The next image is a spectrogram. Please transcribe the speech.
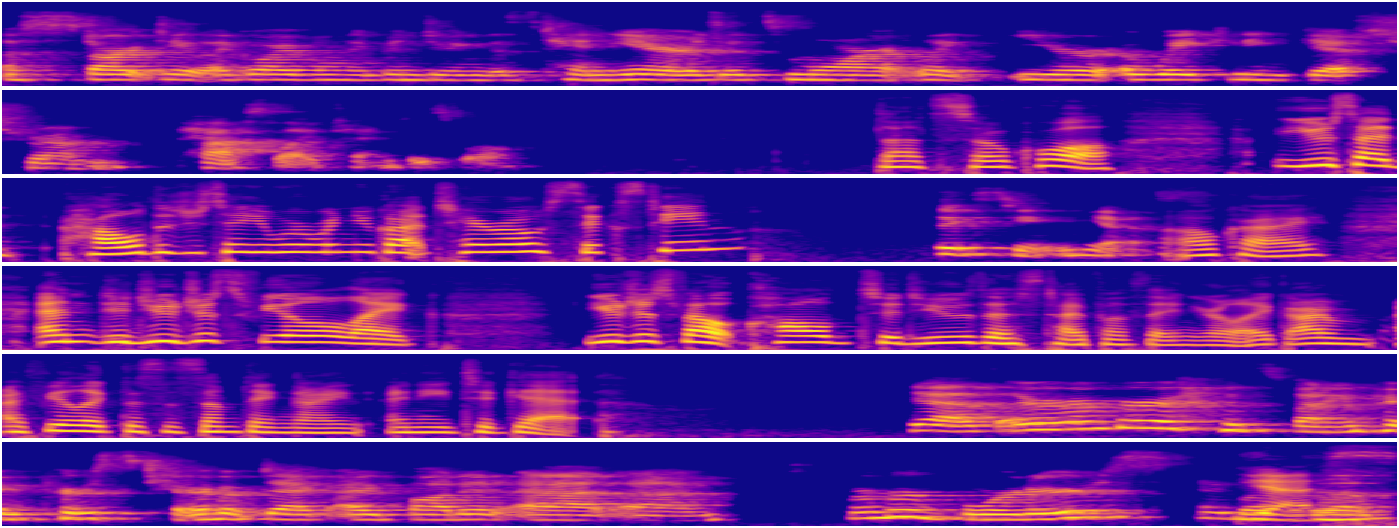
a start date like oh I've only been doing this 10 years. It's more like you're awakening gifts from past lifetimes as well. That's so cool. You said how old did you say you were when you got tarot? 16? 16, yes. Okay. And did you just feel like you just felt called to do this type of thing? You're like I'm I feel like this is something I I need to get. Yes, I remember. It's funny. My first tarot deck, I bought it at um, remember Borders. I yes.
